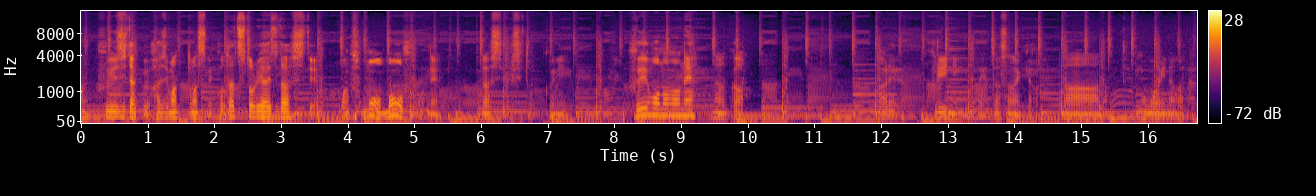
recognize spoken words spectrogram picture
ん冬支度始まってますね。こたつとりあえず出して、まあ、もう毛布もね、出してるし、とっくに。冬物のね、なんか、あれ、クリーニングをね、出さなきゃなーなんて思いながら。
